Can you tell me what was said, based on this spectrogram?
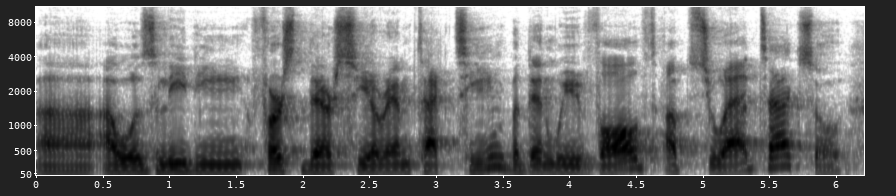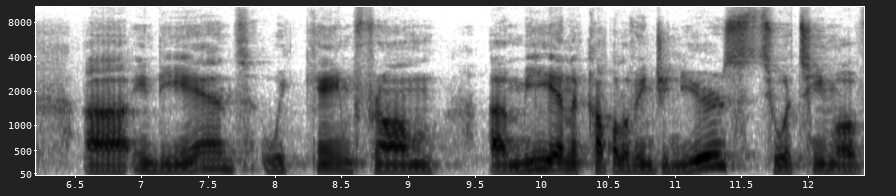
uh, I was leading first their CRM tech team, but then we evolved up to ad tech. So uh, in the end, we came from uh, me and a couple of engineers to a team of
